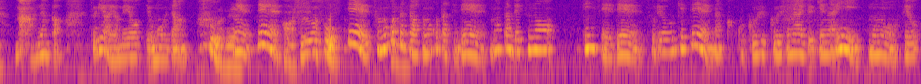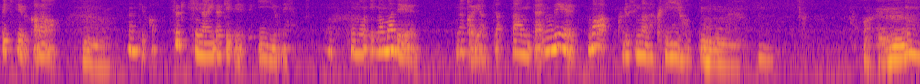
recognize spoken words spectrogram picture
まあなんか次はやめようって思うじゃん。そうだね。ね、でそしてその子たちはその子たちでまた別の人生でそれを受けてなんか克服しないといけないものを背負ってきてるからうん。なんていうか次しないだけでいいよね。その今までなんかやっちゃったみたいのでは苦しまなくていいよって思う。うん。そうだね、うん。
